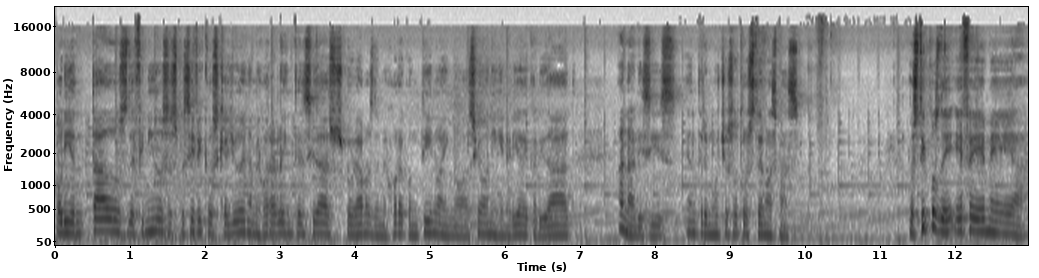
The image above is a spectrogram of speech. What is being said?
orientados, definidos, específicos que ayuden a mejorar la intensidad de sus programas de mejora continua, innovación, ingeniería de calidad, análisis, entre muchos otros temas más. Los tipos de FMEA.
